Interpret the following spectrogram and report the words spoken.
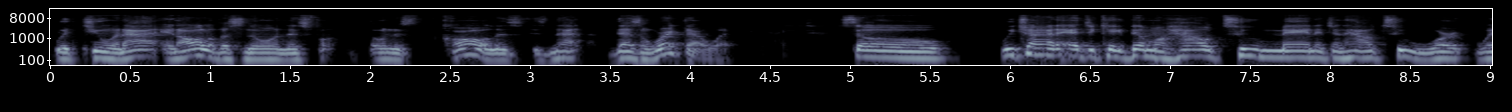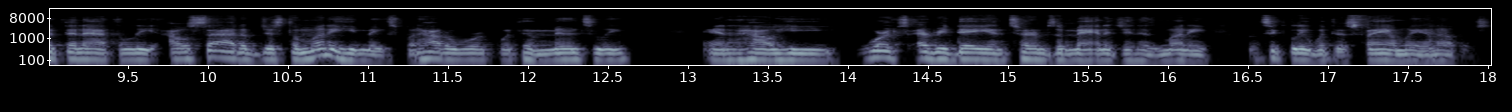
Which you and I and all of us know on this on this call is is not doesn't work that way. So we try to educate them on how to manage and how to work with an athlete outside of just the money he makes, but how to work with him mentally and how he works every day in terms of managing his money, particularly with his family and others.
